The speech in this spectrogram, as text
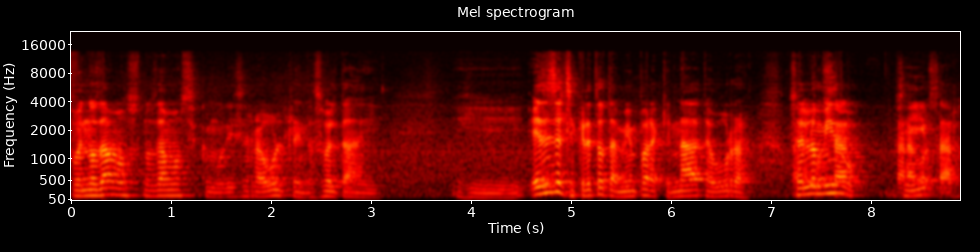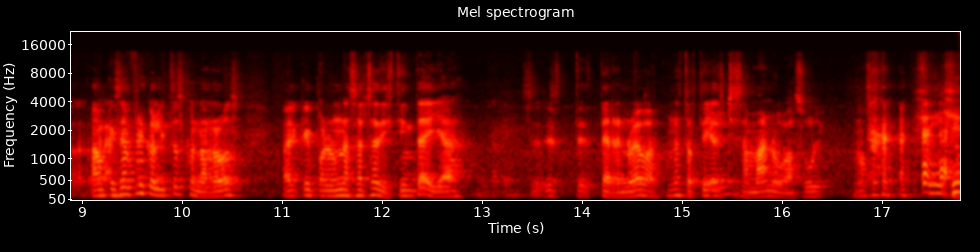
pues nos damos, nos damos, como dice Raúl, rienda suelta y, y ese es el secreto también para que nada te aburra. O sea, Para es lo gozar, mismo. Para sí, gozar, aunque sean frijolitos con arroz, hay que poner una salsa distinta y ya te, te renueva. Unas tortillas Sí. hechas a mano o azul, no sé. Sí.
